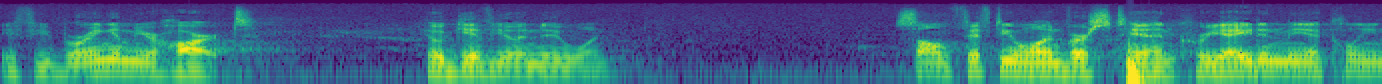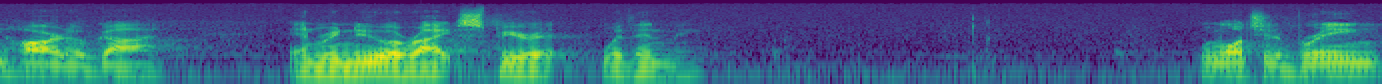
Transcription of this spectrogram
If you bring him your heart, he'll give you a new one. Psalm 51, verse 10 Create in me a clean heart, O God, and renew a right spirit within me. We want you to bring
